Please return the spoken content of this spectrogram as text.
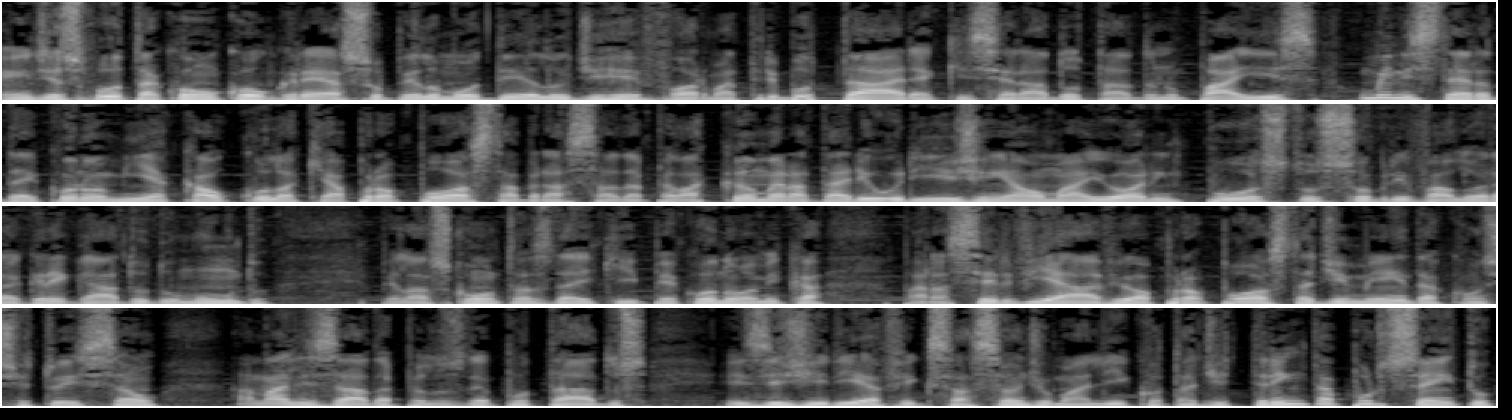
Em disputa com o Congresso pelo modelo de reforma tributária que será adotado no país, o Ministério da Economia calcula que a proposta abraçada pela Câmara daria origem ao maior imposto sobre valor agregado do mundo. Pelas contas da equipe econômica, para ser viável, a proposta de emenda à Constituição, analisada pelos deputados, exigiria a fixação de uma alíquota de 30%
